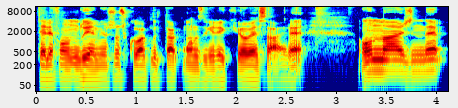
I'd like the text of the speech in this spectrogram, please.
telefonunu duyamıyorsunuz. Kulaklık takmanız gerekiyor vesaire. Onun haricinde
